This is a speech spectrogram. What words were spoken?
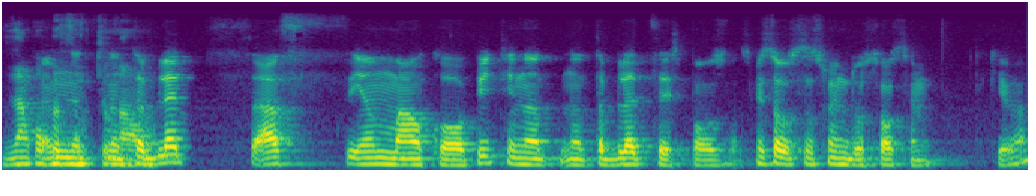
Не знам колко е Ами, на, на функционално. таблет аз имам малко опит и на, на таблет се използва. В смисъл с Windows 8 такива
